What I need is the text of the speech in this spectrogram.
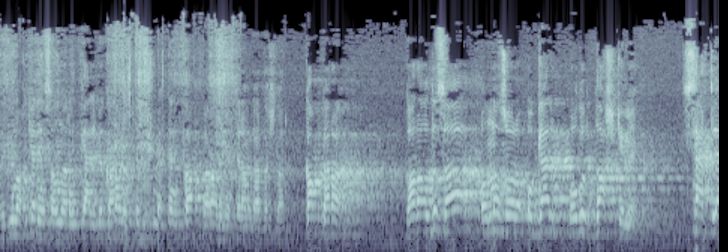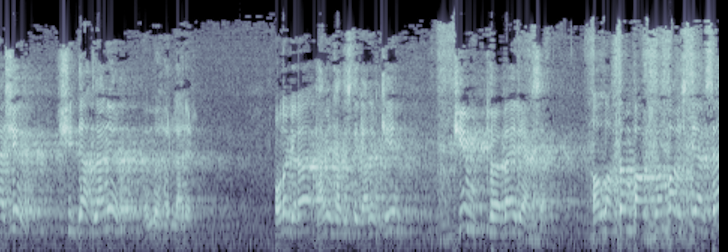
Və günahkar insanların qəlbi qara nöqtə düşməkdən qap-qaradır, möhtərəm qardaşlar. Qap-qara. Qaraldısa, ondan sonra o qəlb olur daş kimi. Sərtləşir, şiddətlənir və möhürlənir. Ona görə həmin hədisdə gəlir ki, kim tövbə eləyərsə, Allahdan bağışlanmaq istəyərsə,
